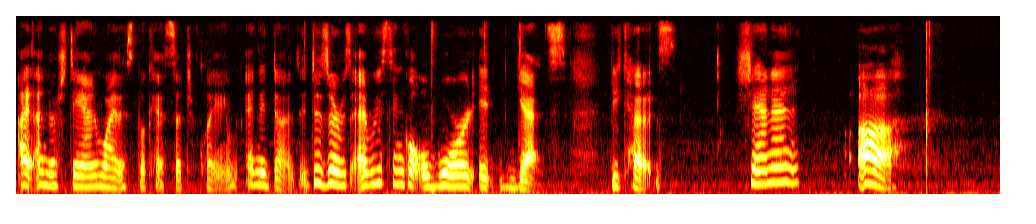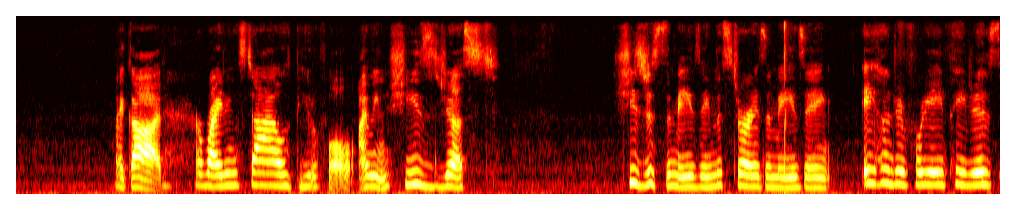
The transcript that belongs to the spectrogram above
I understand why this book has such acclaim, and it does. It deserves every single award it gets because Shannon, uh, my God, her writing style is beautiful. I mean, she's just, she's just amazing. The story is amazing. 848 pages,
